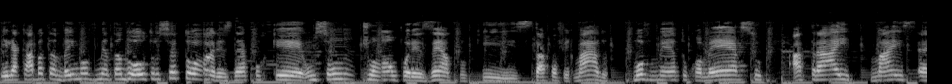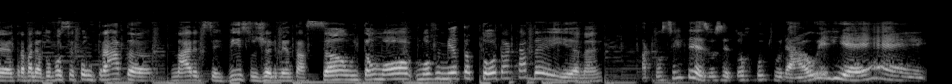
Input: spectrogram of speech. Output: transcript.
ele acaba também movimentando outros setores, né? Porque um São João, por exemplo, que está confirmado, movimenta o comércio, atrai mais é, trabalhador, você contrata na área de serviços, de alimentação, então movimenta toda a cadeia, né? Ah, com certeza, o setor cultural ele é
